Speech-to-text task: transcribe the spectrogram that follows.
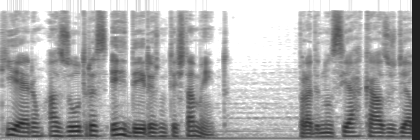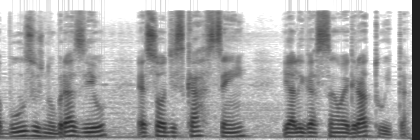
que eram as outras herdeiras no testamento. Para denunciar casos de abusos no Brasil, é só discar 100 e a ligação é gratuita.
